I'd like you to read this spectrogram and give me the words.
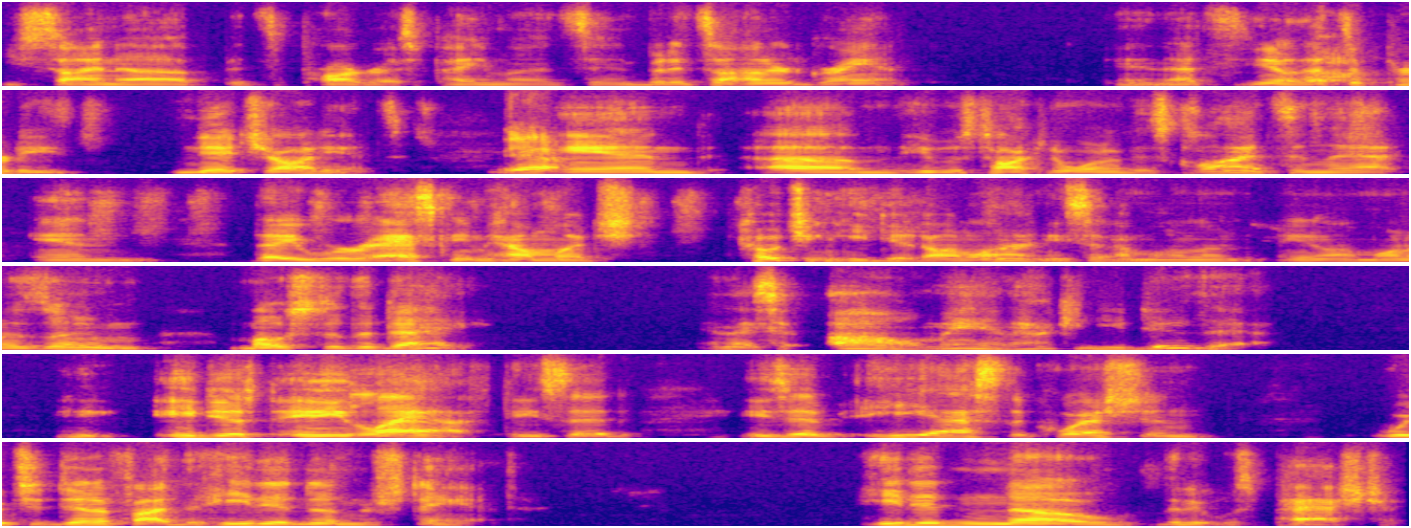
You sign up. It's progress payments, and but it's a hundred grand, and that's you know that's a pretty niche audience yeah. And um, he was talking to one of his clients in that and they were asking him how much coaching he did online. He said i'm on a you know i'm on a zoom most of the day. And they said oh man how can you do that? And he, he just and he laughed. He said he said he asked the question which identified that he didn't understand. He didn't know that it was passion.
